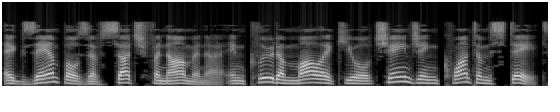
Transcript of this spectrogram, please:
Examples of such phenomena include a molecule changing quantum states,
